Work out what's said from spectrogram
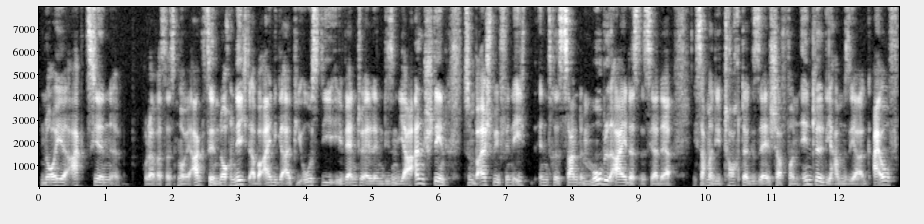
neue Aktien, oder was das neue Aktien? Noch nicht, aber einige IPOs, die eventuell in diesem Jahr anstehen. Zum Beispiel finde ich interessant im Mobileye, das ist ja der, ich sag mal, die Tochtergesellschaft von Intel, die haben sie ja auf,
